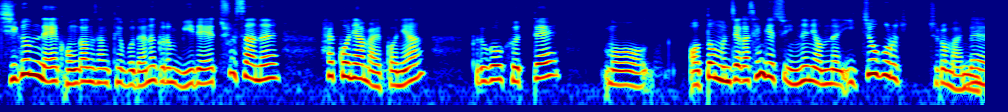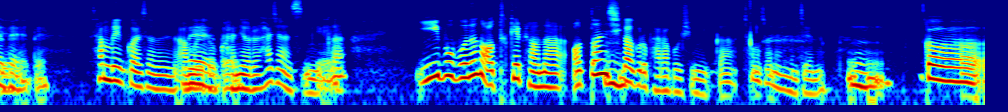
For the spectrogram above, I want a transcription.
지금 내 건강 상태보다는 그런 미래에 출산을 할 거냐 말 거냐 그리고 그때 뭐 어떤 문제가 생길 수 있느냐 없는 이쪽으로 주로 많이 이제 산부인과에서는 아무래도 관여를 하지 않습니까? 이 부분은 어떻게 변화, 어떤 음. 시각으로 바라보십니까? 청소년 문제는. 음, 그러니까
